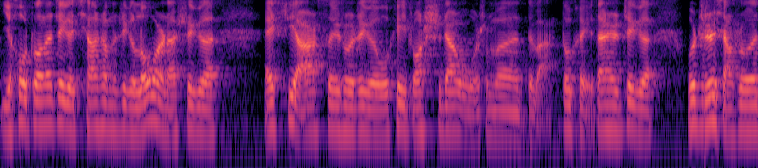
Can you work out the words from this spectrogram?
以后装在这个枪上面这个 lower 呢是个 SPR，所以说这个我可以装十点五什么对吧都可以。但是这个我只是想说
